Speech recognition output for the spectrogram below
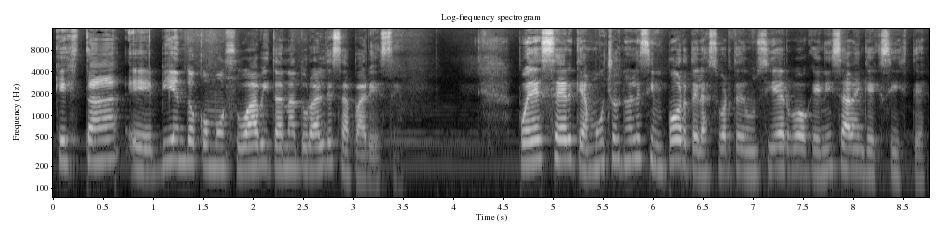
que está eh, viendo cómo su hábitat natural desaparece. Puede ser que a muchos no les importe la suerte de un ciervo que ni saben que existe,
